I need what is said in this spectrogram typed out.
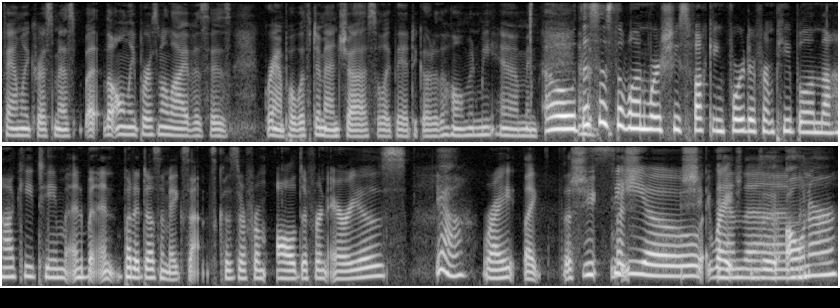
family Christmas, but the only person alive is his grandpa with dementia. So like they had to go to the home and meet him. And Oh, and this the- is the one where she's fucking four different people in the hockey team, and but and, but it doesn't make sense because they're from all different areas, yeah, right? Like the she but she- CEO, she- right? the owner,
